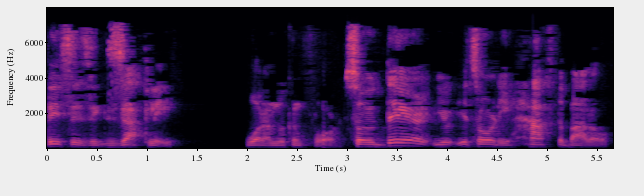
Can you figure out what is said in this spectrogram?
this is exactly what I'm looking for. So there, it's already half the battle.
